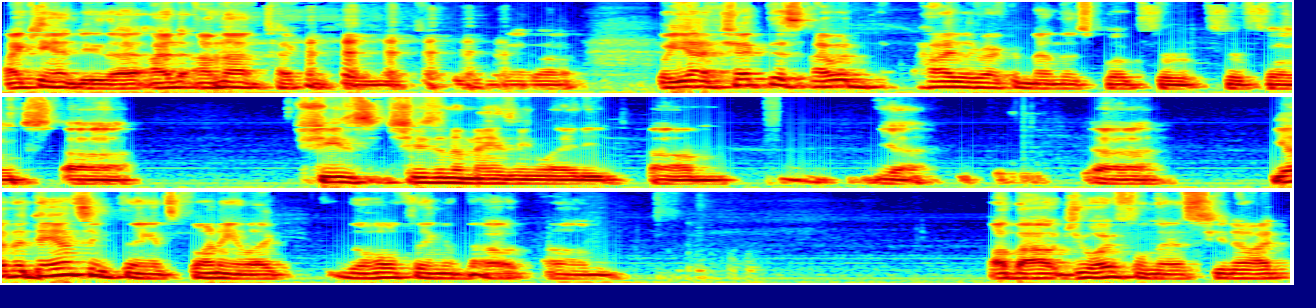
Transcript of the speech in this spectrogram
I can't do that. I, am not technical enough that out. But yeah, check this. I would highly recommend this book for for folks. Uh, she's she's an amazing lady. Um, yeah, uh, yeah. The dancing thing. It's funny. Like the whole thing about um, about joyfulness. You know, I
